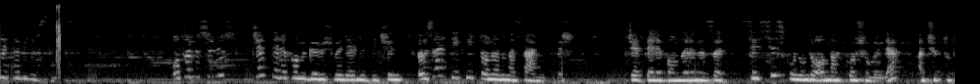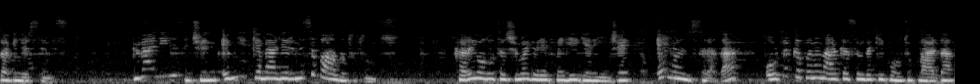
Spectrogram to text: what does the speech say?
iletebilirsiniz. Otobüsünüz cep telefonu görüşmeleriniz için özel teknik donanıma sahiptir. Cep telefonlarınızı sessiz konumda olmak koşuluyla açık tutabilirsiniz. Güvenliğiniz için emniyet kemerlerinizi bağlı tutunuz. Karayolu taşıma yönetmeliği gereğince en ön sırada, orta kapının arkasındaki koltuklarda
